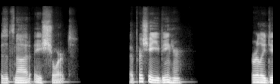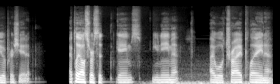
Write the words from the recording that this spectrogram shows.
because it's not a short. I appreciate you being here. I really do appreciate it. I play all sorts of games. You name it, I will try playing it.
